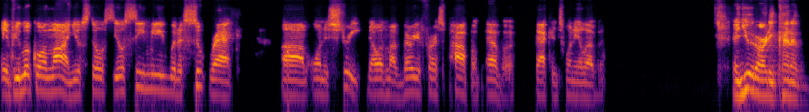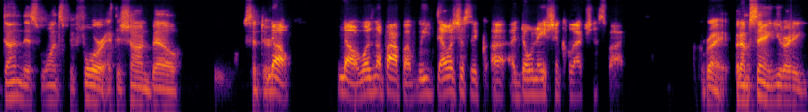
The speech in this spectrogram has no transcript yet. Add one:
If you look online, you'll still you'll see me with a suit rack um, on the street. That was my very first pop up ever back in 2011. And you had already kind of done this once before at the Sean Bell Center. No, no, it wasn't a pop up. We that was just a, a, donation collection spot. Right, but I'm saying you'd already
